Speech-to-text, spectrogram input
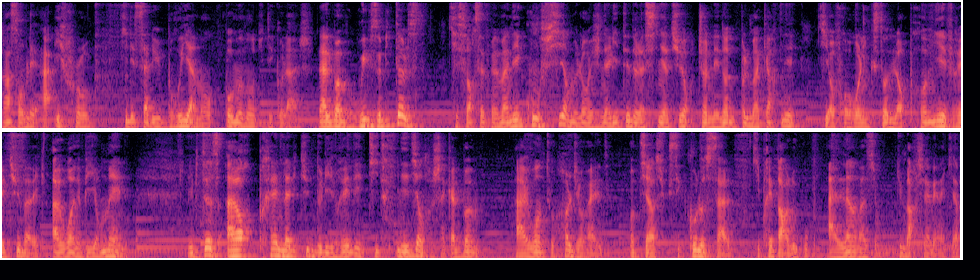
rassemblés à Heathrow qui les salue bruyamment au moment du décollage. L'album With the Beatles, qui sort cette même année, confirme l'originalité de la signature John Lennon-Paul McCartney, qui offre aux Rolling Stones leur premier vrai tube avec I Wanna Be Your Man. Les Beatles alors prennent l'habitude de livrer des titres inédits entre chaque album. I Want to Hold Your Hand obtient un succès colossal qui prépare le groupe à l'invasion du marché américain.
